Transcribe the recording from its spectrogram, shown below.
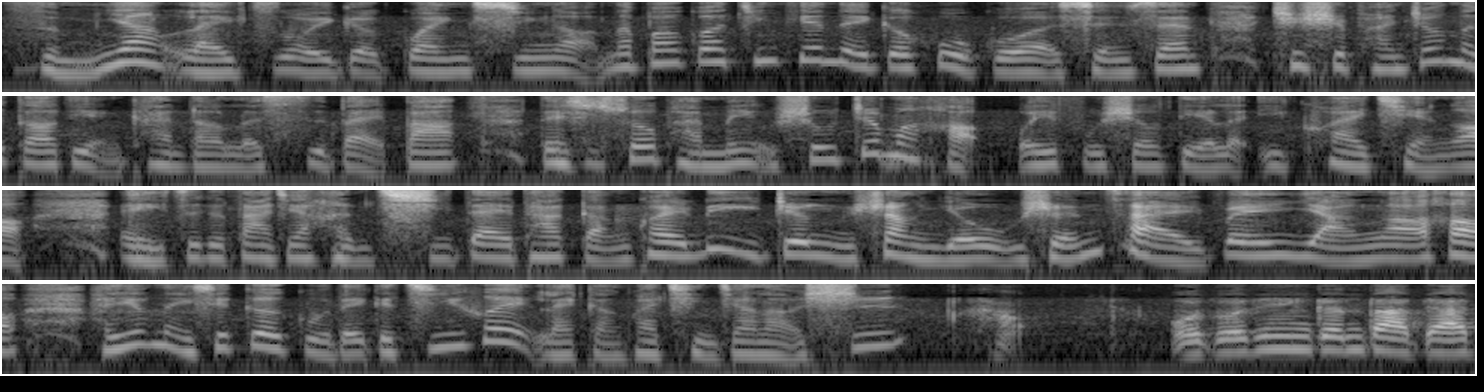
怎么样来做一个关心啊？那包括今天的一个护国神山，其实盘中的高点看到了四百八，但是收盘没有收这么好，微幅收跌了一块钱哦。哎，这个大家很期待它赶快力争上游，神采飞扬啊！哈，还有哪些个股的一个机会？来，赶快请教老师。我昨天跟大家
